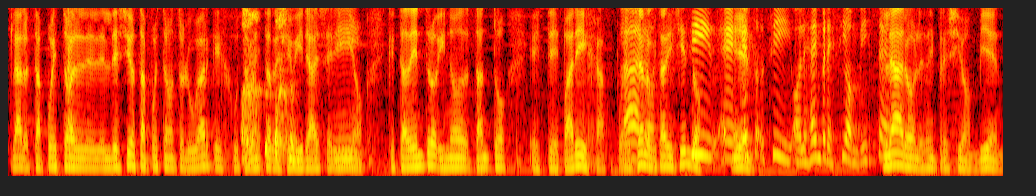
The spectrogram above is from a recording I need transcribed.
claro, está puesto, el, el deseo está puesto en otro lugar, que es justamente recibir a ese Sí. niño que está dentro y no tanto este, pareja. ¿Puede ser lo que está diciendo? Sí, eh, eso, sí, o les da impresión, ¿viste? Claro, les da impresión, bien.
